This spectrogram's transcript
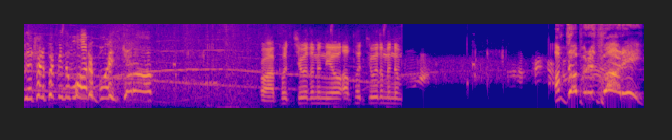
They're trying to put me in the water, boys. Get up! Bro, I put two of them in the, I'll put two of them in the, I'm dumping his body.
